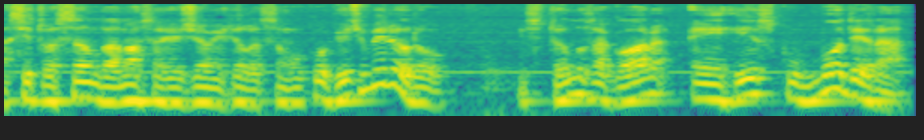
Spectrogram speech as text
A situação da nossa região em relação ao Covid melhorou. Estamos agora em risco moderado.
